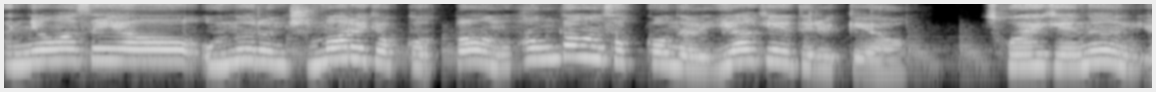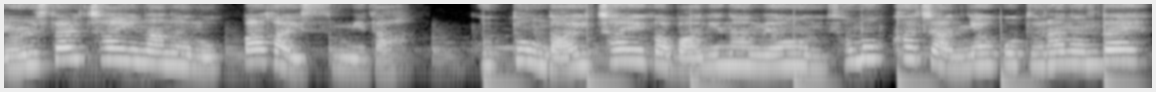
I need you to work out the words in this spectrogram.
안녕하세요. 오늘은 주말에 겪었던 황당한 사건을 이야기해 드릴게요. 저에게는 10살 차이 나는 오빠가 있습니다. 보통 나이 차이가 많이 나면 서먹하지 않냐고들 하는데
